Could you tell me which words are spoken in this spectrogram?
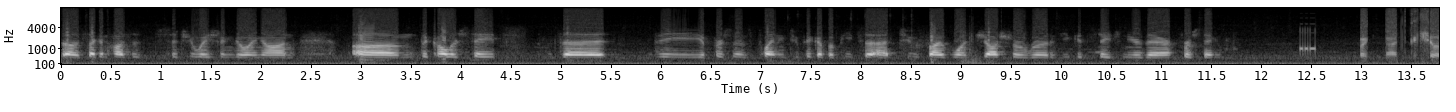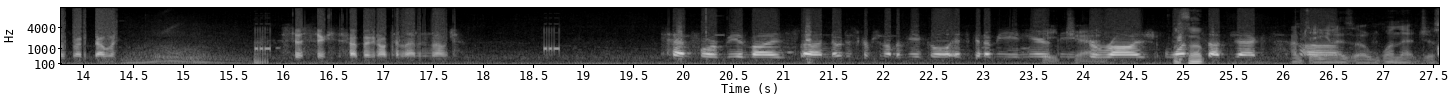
uh, second hostage situation going on. Um, the caller states that the person is planning to pick up a pizza at 251 Joshua Road. If you could stage near there, first aid. Good show, right that way. Still 65 back out to 11 rounds. 10 4, be advised, uh, no description on the vehicle. It's going to be near Hey, the Chad. garage. What's One up? subject. I'm taking um, as a one that just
